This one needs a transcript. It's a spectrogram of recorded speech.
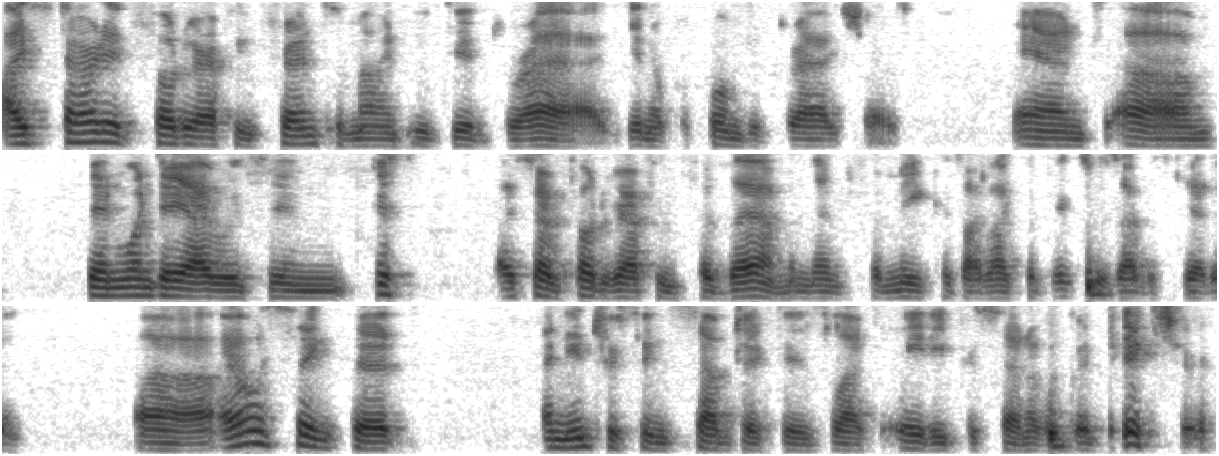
I started photographing friends of mine who did drag, you know, performed at drag shows, and um, then one day I was in just I started photographing for them and then for me because I liked the pictures I was getting. Uh, I always think that an interesting subject is like 80% of a good picture.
